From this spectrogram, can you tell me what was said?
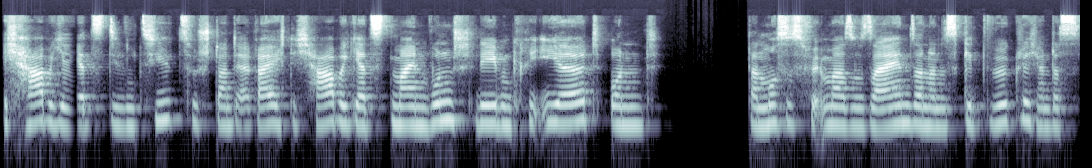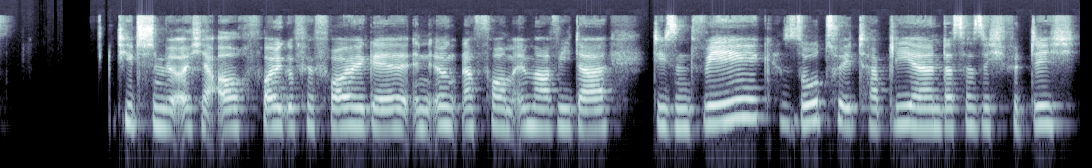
„Ich habe jetzt diesen Zielzustand erreicht. Ich habe jetzt mein Wunschleben kreiert und dann muss es für immer so sein“, sondern es geht wirklich und das teachen wir euch ja auch Folge für Folge in irgendeiner Form immer wieder, diesen Weg so zu etablieren, dass er sich für dich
